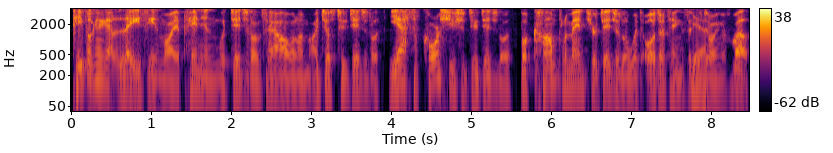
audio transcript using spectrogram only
people can get lazy in my opinion with digital and say oh well I'm, I just do digital. Yes of course you should do digital but complement your digital with other things that Yeah. you're doing as well.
